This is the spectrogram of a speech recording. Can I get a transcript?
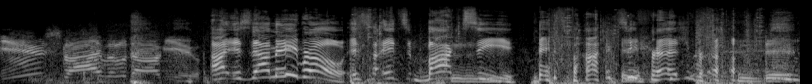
You sly little dog, you. I, it's not me, bro. It's it's Boxy. It's Boxy Fresh, bro.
